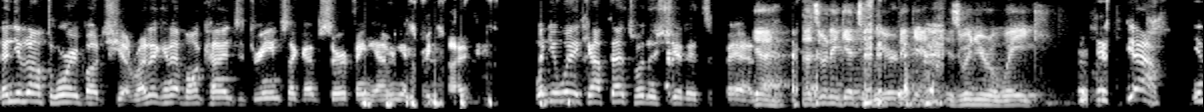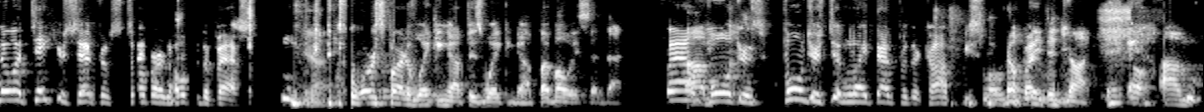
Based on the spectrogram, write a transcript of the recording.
Then you don't have to worry about shit, right? I can have all kinds of dreams like I'm surfing, having a great time. When you wake up, that's when the shit hits bad. Yeah, that's when it gets weird again, is when you're awake. Just, yeah. You know what? Take your scent from sober and hope for the best. Yeah. the worst part of waking up is waking up. I've always said that. Well, um, Folgers, Folgers didn't like that for their coffee slogan. no, they did not. um,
